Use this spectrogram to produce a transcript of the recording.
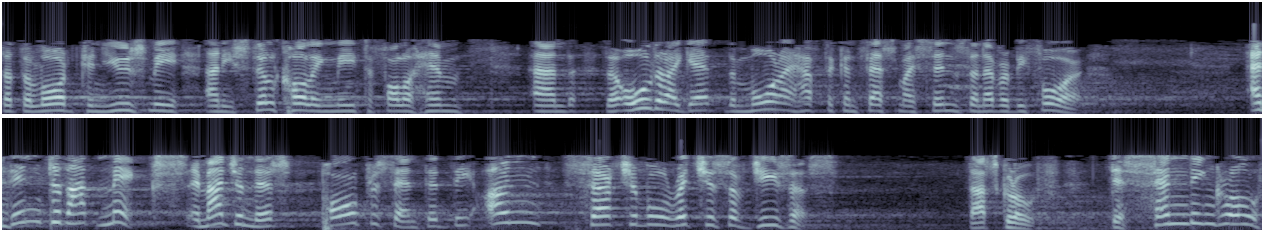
that the Lord can use me and He's still calling me to follow Him. And the older I get, the more I have to confess my sins than ever before. And into that mix, imagine this, Paul presented the unsearchable riches of Jesus. That's growth. Descending growth.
